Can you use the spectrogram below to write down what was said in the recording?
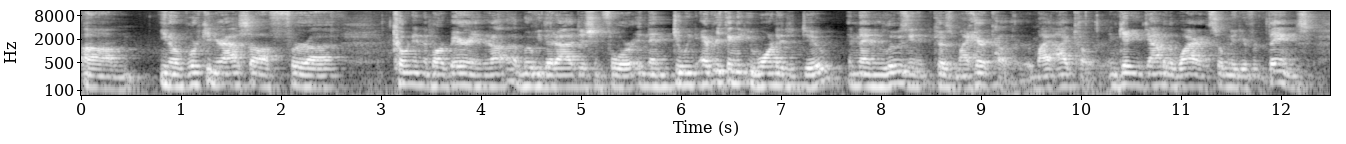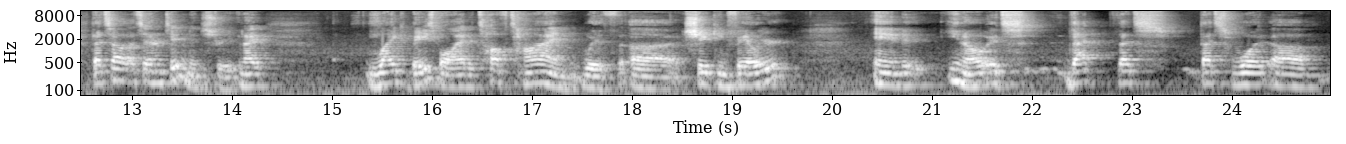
um, you know working your ass off for uh, Conan the Barbarian, a movie that I auditioned for, and then doing everything that you wanted to do, and then losing it because of my hair color or my eye color, and getting down to the wire and so many different things. That's how that's the entertainment industry, and I like baseball. I had a tough time with uh, shaking failure, and you know it's that that's that's what um,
